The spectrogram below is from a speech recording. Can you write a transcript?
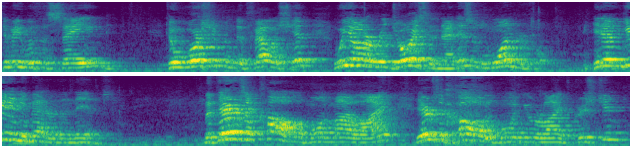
to be with the saved, to worship and to fellowship. We ought to rejoice in that. This is wonderful. It doesn't get any better than this. But there's a call upon my life. There's a call upon your life, Christian.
